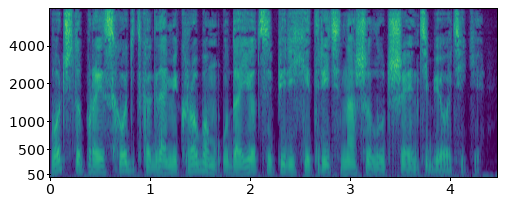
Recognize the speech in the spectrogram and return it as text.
Вот что происходит, когда микробам удается перехитрить наши лучшие антибиотики –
